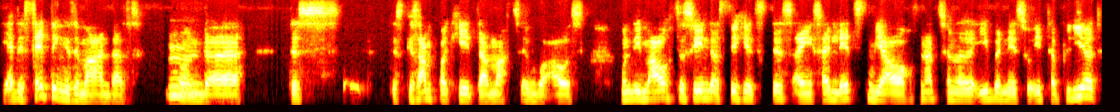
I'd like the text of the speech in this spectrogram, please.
ja, das Setting ist immer anders. Mhm. Und äh, das, das Gesamtpaket da macht es irgendwo aus. Und eben auch zu sehen, dass sich jetzt das eigentlich seit letztem Jahr auch auf nationaler Ebene so etabliert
